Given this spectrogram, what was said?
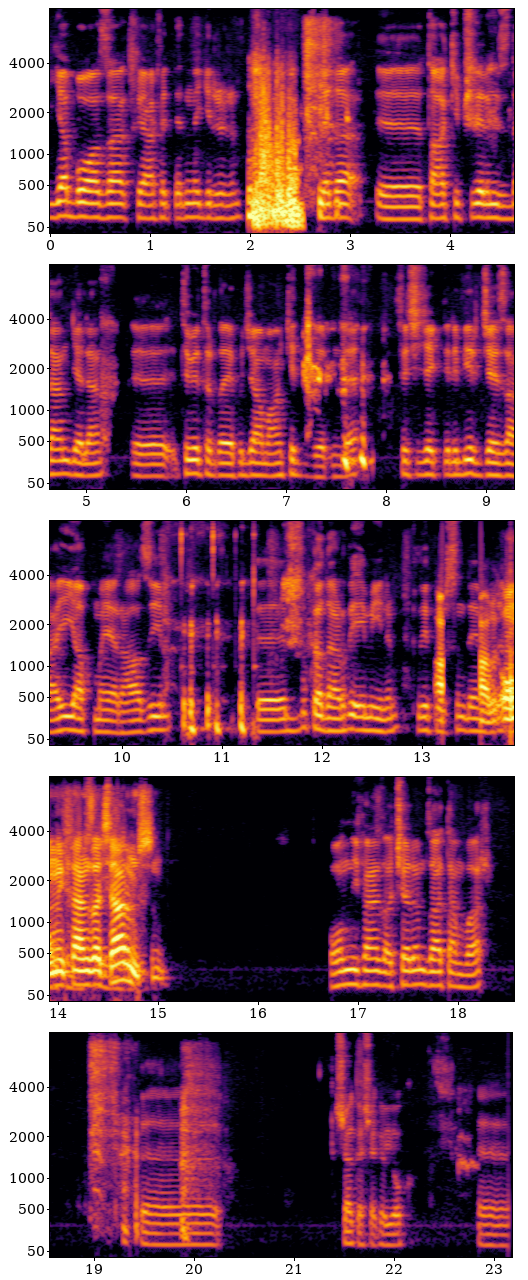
ya boğaza kıyafetlerine girerim ya da e, takipçilerimizden gelen e, Twitter'da yapacağım anket üzerinde seçecekleri bir cezayı yapmaya razıyım. E, bu kadar da eminim. Clippers'ın Denver'da Abi OnlyFans açar mısın? OnlyFans açarım zaten var. Ee, şaka şaka yok. Ee,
